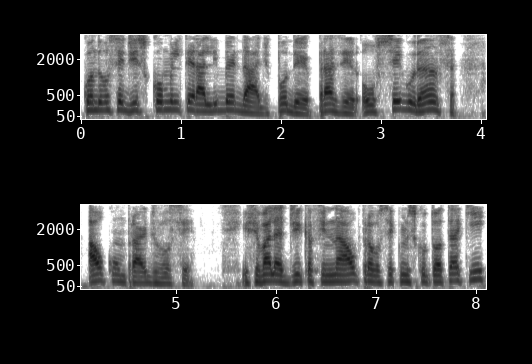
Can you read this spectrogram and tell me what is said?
quando você diz como ele terá liberdade, poder, prazer ou segurança ao comprar de você. E se vale a dica final para você que me escutou até aqui,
